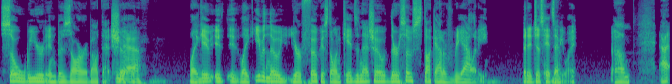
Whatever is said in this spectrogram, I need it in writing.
so weird and bizarre about that show Yeah. like Mm. it, it, it, like even though you're focused on kids in that show, they're so stuck out of reality that it just hits Yeah. anyway. Um, I,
